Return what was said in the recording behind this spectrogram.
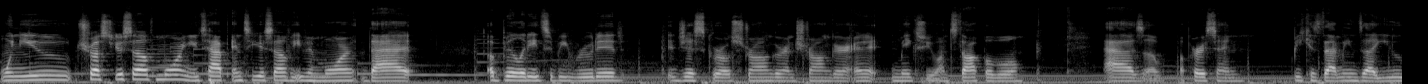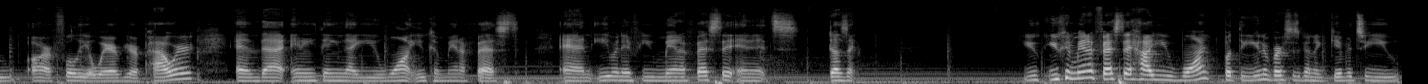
when you trust yourself more and you tap into yourself even more, that ability to be rooted it just grows stronger and stronger and it makes you unstoppable as a, a person because that means that you are fully aware of your power and that anything that you want you can manifest. And even if you manifest it and it doesn't you you can manifest it how you want but the universe is going to give it to you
